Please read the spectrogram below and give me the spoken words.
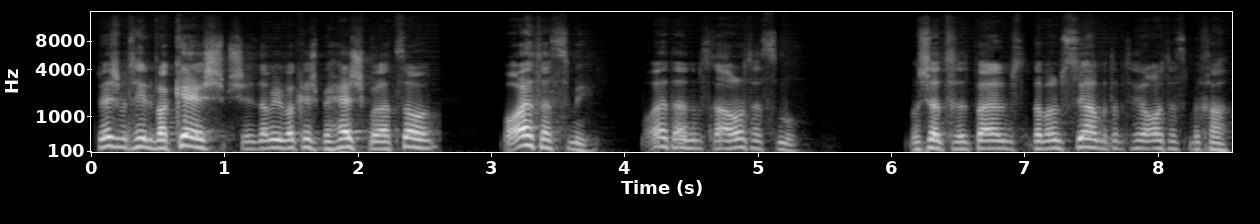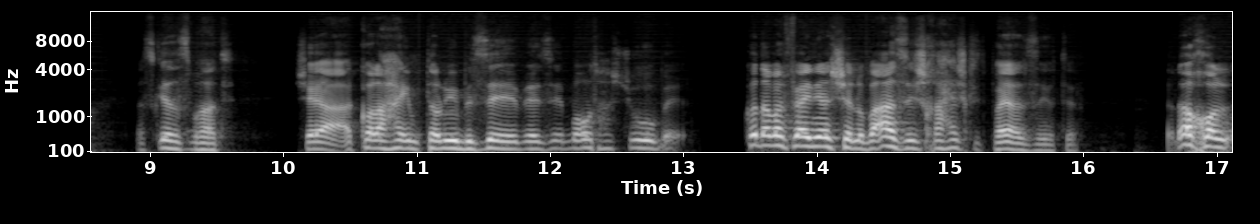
לפני שמתחיל לבקש, כשאדם מבקש בחשק ורצון, מעורר את עצמי. מעורר את האדם צריך לעורר את עצמו. למשל, אתה מתפלל על דבר מסוים, אתה מתחיל לעורר את עצמך, להזכיר את עצמך, שכל החיים תלוי בזה, וזה מאוד חשוב, כל דבר לפי העניין שלו, ואז יש לך חשק להתפלל על זה יותר. אתה לא יכול,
